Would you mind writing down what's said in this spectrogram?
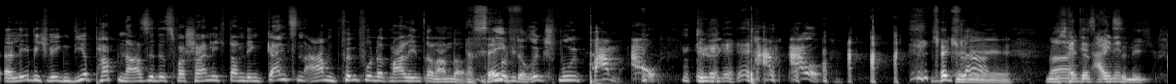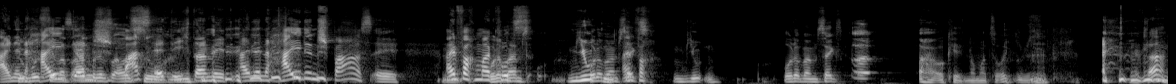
erlebe ich wegen dir Pappnase das wahrscheinlich dann den ganzen Abend 500 Mal hintereinander. Ja, safe. Immer wieder Rückspul, pam, au, pam, au. ja klar. Nee, Nein, ich hätte das einen, nicht. einen Heidenspaß hätte ich damit. Einen Heidenspaß, ey. Einfach mal Oder kurz beim- muten. oder beim Sex. Einfach muten. Oder beim Sex. äh, Ah, okay, nochmal zurück. Ja, klar.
